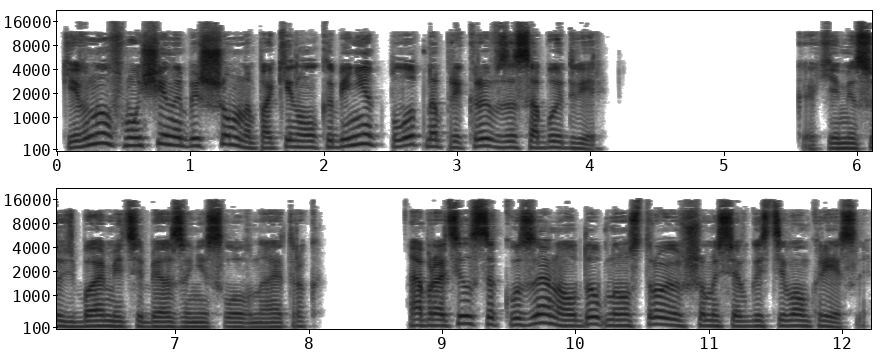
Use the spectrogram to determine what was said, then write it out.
Кивнув, мужчина бесшумно покинул кабинет, плотно прикрыв за собой дверь. «Какими судьбами тебя занесло в Найтрок?» Обратился к кузену, удобно устроившемуся в гостевом кресле.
